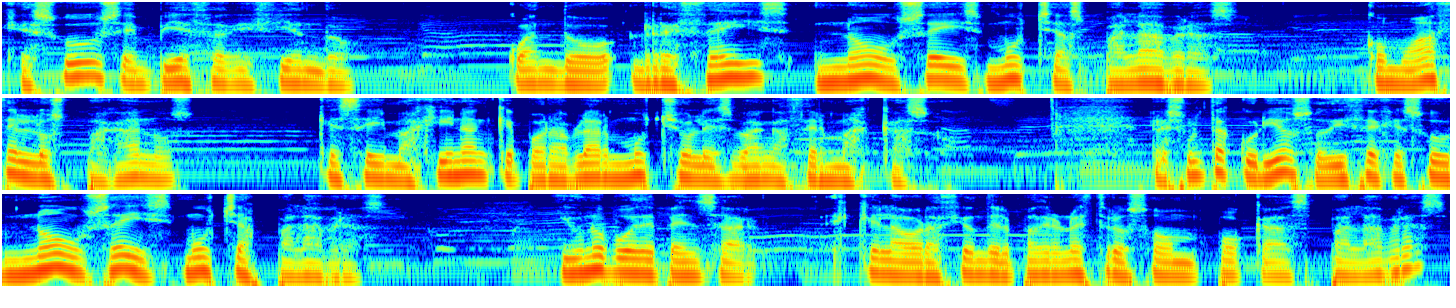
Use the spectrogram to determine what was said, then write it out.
Jesús empieza diciendo, Cuando recéis no uséis muchas palabras, como hacen los paganos, que se imaginan que por hablar mucho les van a hacer más caso. Resulta curioso, dice Jesús, no uséis muchas palabras. Y uno puede pensar, ¿es que la oración del Padre Nuestro son pocas palabras?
